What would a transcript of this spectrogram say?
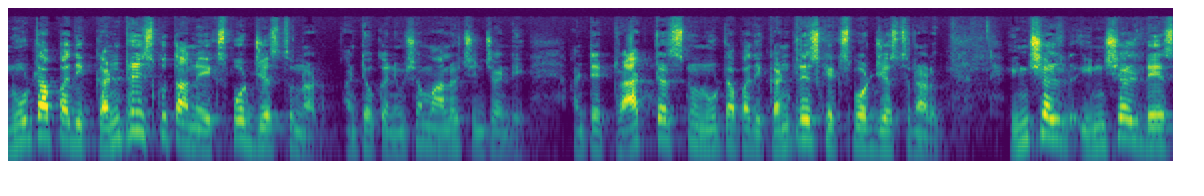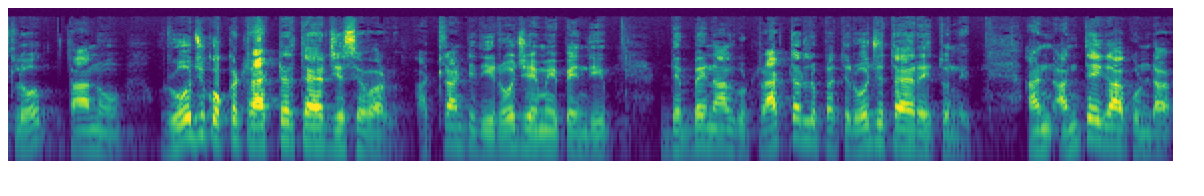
నూట పది కంట్రీస్కు తాను ఎక్స్పోర్ట్ చేస్తున్నాడు. అంటే ఒక నిమిషం ఆలోచించండి. అంటే ట్రాక్టర్స్ను నూట పది కంట్రీస్కి ఎక్స్పోర్ట్ చేస్తున్నాడు. ఇనిషియల్ ఇనిషియల్ డేస్లో తాను రోజుకు ఒక్క ట్రాక్టర్ తయారు చేసేవాడు అట్లాంటిది ఈ రోజు ఏమైపోయింది? డెబ్బై నాలుగు ట్రాక్టర్లు ప్రతిరోజు తయారవుతున్నాయి అండ్ అంతేకాకుండా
